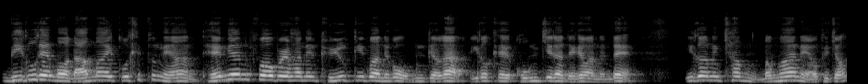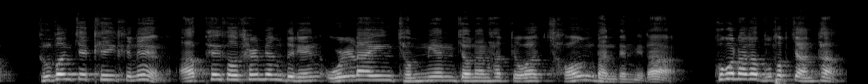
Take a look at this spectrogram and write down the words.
미국에 뭐 남아있고 싶으면 대면 수업을 하는 교육기관으로 옮겨라 이렇게 공지가 내려왔는데 이거는 참 너무하네요. 그죠? 두 번째 케이스는 앞에서 설명드린 온라인 전면 전환 학교와 정반대입니다. 코로나가 무섭지 않다.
